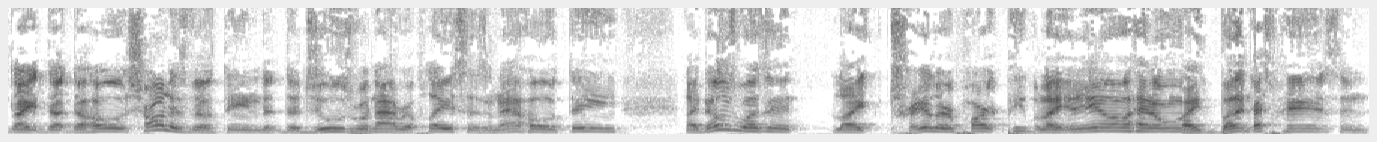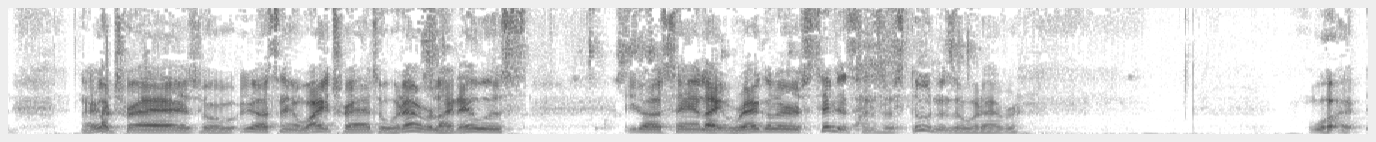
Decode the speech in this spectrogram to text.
like the the whole Charlottesville thing, the, the Jews will not replace us, and that whole thing, like those wasn't like trailer park people. Like they all had on like button pants and like, trash or you know what I'm saying white trash or whatever. Like they was, you know what I'm saying like regular citizens or students or whatever. What?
